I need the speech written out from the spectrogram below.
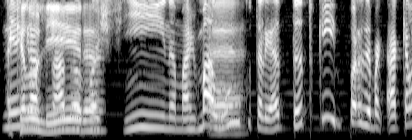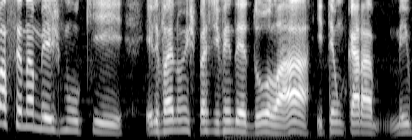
Meio Aquela olheira. voz fina, mas maluco, é. tá ligado? Tanto que, por exemplo, aquela cena mesmo que ele vai numa espécie de vendedor lá e tem um cara meio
